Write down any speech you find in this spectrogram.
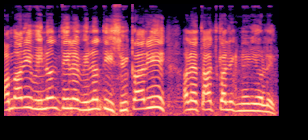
અમારી વિનંતીને વિનંતી સ્વીકારી અને તાત્કાલિક નિર્ણય લે.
